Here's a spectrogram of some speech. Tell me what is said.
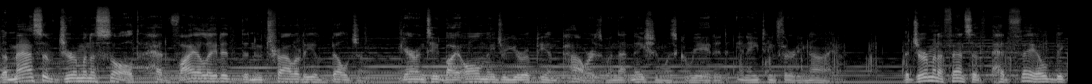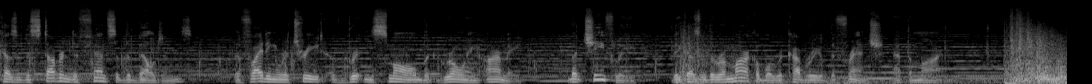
The massive German assault had violated the neutrality of Belgium, guaranteed by all major European powers when that nation was created in 1839. The German offensive had failed because of the stubborn defense of the Belgians, the fighting retreat of Britain's small but growing army, but chiefly because of the remarkable recovery of the French at the Marne.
